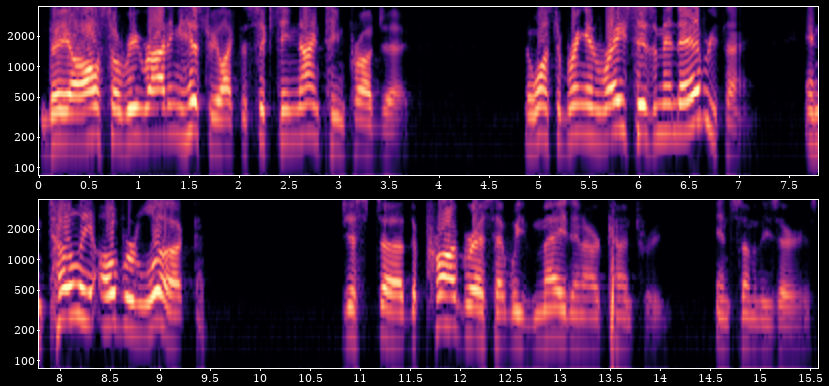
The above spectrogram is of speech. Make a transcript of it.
They are also rewriting history, like the 1619 Project, that wants to bring in racism into everything and totally overlook just uh, the progress that we've made in our country in some of these areas.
